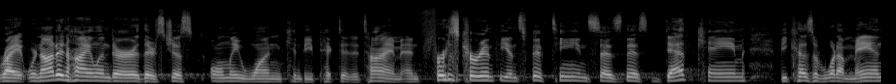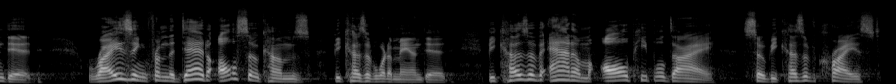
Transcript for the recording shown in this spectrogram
Right, we're not in Highlander, there's just only one can be picked at a time. And 1 Corinthians 15 says this Death came because of what a man did. Rising from the dead also comes because of what a man did. Because of Adam, all people die. So because of Christ,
